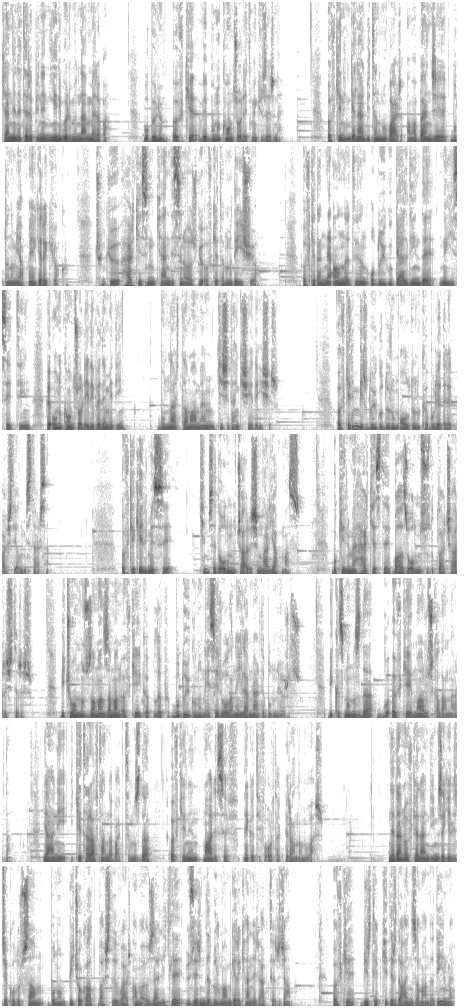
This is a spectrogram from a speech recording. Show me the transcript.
Kendine Terapi'nin yeni bölümünden merhaba. Bu bölüm öfke ve bunu kontrol etmek üzerine. Öfkenin genel bir tanımı var ama bence bu tanımı yapmaya gerek yok. Çünkü herkesin kendisine özgü öfke tanımı değişiyor. Öfkeden ne anladığın, o duygu geldiğinde ne hissettiğin ve onu kontrol edip edemediğin. Bunlar tamamen kişiden kişiye değişir. Öfkenin bir duygu durum olduğunu kabul ederek başlayalım istersen. Öfke kelimesi kimse de olumlu çağrışımlar yapmaz. Bu kelime herkeste bazı olumsuzluklar çağrıştırır. Birçoğumuz zaman zaman öfkeye kapılıp bu duygunun eseri olan eylemlerde bulunuyoruz. Bir kısmımız da bu öfkeye maruz kalanlardan. Yani iki taraftan da baktığımızda öfkenin maalesef negatif ortak bir anlamı var. Neden öfkelendiğimize gelecek olursam bunun birçok alt başlığı var ama özellikle üzerinde durmam gerekenleri aktaracağım. Öfke bir tepkidir de aynı zamanda değil mi?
